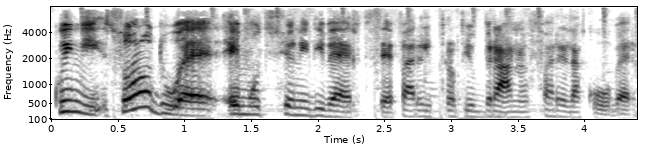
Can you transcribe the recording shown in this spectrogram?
Quindi sono due emozioni diverse fare il proprio brano e fare la cover,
